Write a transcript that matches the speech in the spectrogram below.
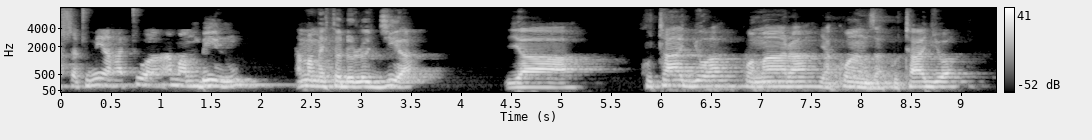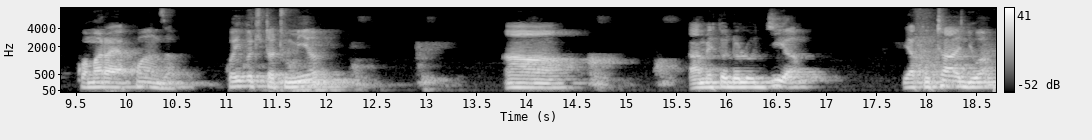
Tutatumia hatua ama mbinu ama methodolojia ya kutajwa kwa mara ya kwanza, kutajwa kwa mara ya kwanza. Kwa hivyo tutatumia uh, uh, methodolojia ya kutajwa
